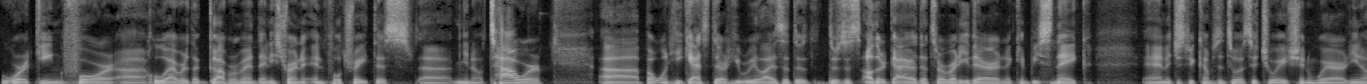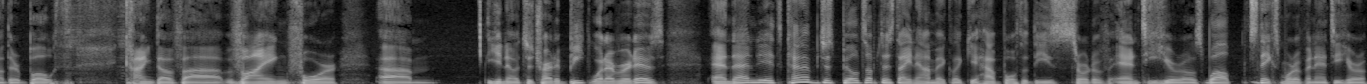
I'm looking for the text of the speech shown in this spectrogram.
working for uh, whoever the government, and he's trying to infiltrate this, uh, you know, tower. Uh, but when he gets there, he realizes that there's, there's this other guy that's already there, and it can be Snake, and it just becomes into a situation where you know they're both kind of uh, vying for, um, you know, to try to beat whatever it is and then it kind of just builds up this dynamic like you have both of these sort of anti-heroes. Well snake's more of an anti-hero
